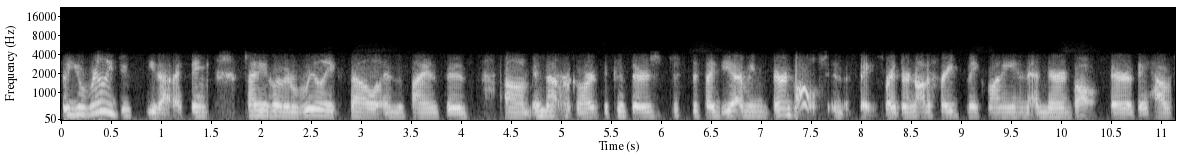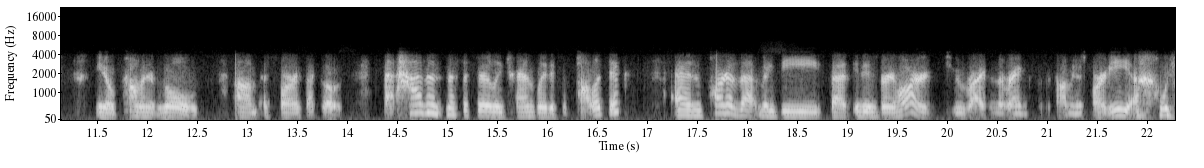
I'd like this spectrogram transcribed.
So you really do see that. I think Chinese women really excel in the sciences um, in that regard because there's just this idea. I mean, they're involved in the space, right? They're not afraid to make money and, and they're involved. They're they have you know prominent roles um, as far as that goes. That hasn't necessarily translated to politics. And part of that may be that it is very hard to rise in the ranks of the Communist Party. Uh, we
